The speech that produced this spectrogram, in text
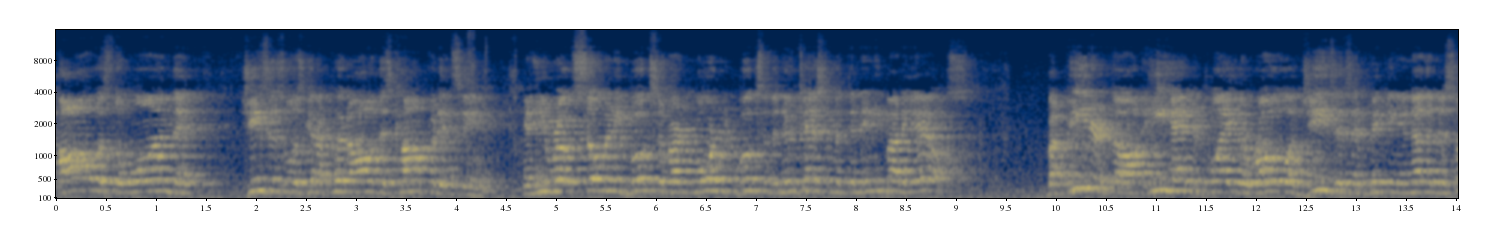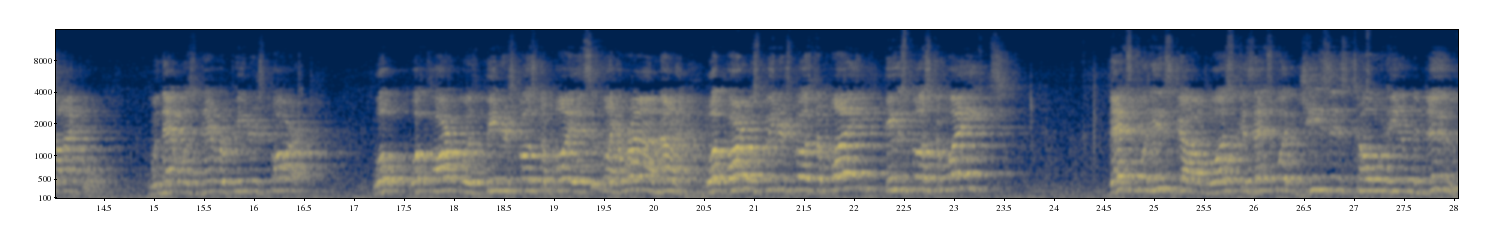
Paul was the one that Jesus was going to put all of his confidence in. And he wrote so many books of our more books of the New Testament than anybody else. But Peter thought he had to play the role of Jesus in picking another disciple, when that was never Peter's part. What, what part was Peter supposed to play? This is like a rhyme, don't it? What part was Peter supposed to play? He was supposed to wait. That's what his job was, because that's what Jesus told him to do.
